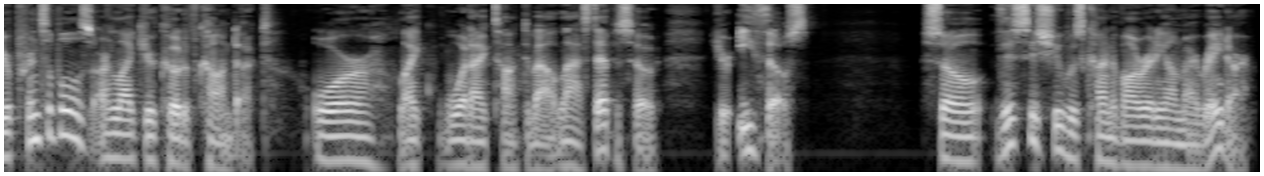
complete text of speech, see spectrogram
Your principles are like your code of conduct, or like what I talked about last episode, your ethos. So this issue was kind of already on my radar.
